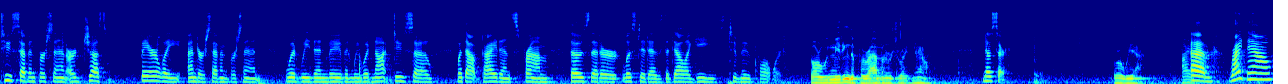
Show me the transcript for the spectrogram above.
to seven percent or just barely under seven percent would we then move, and we would not do so without guidance from those that are listed as the delegates to move forward. Are we meeting the parameters right now? No, sir. Where are we at? Um, right now,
